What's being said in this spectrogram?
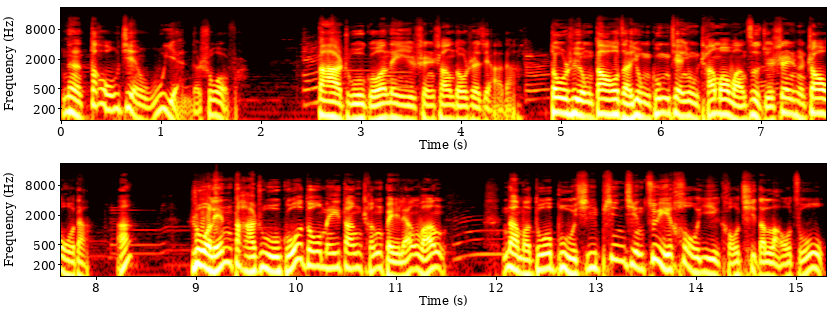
那刀剑无眼的说法。大柱国那一身伤都是假的。都是用刀子、用弓箭、用长矛往自己身上招呼的啊！若连大柱国都没当成北凉王，那么多不惜拼尽最后一口气的老族，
